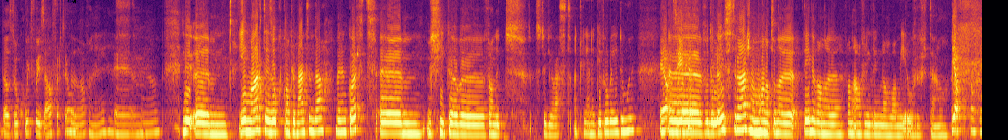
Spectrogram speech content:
dat is ook goed voor je zelfvertrouwen. Ja, van. Ehm, Ja. Nu, ehm 1 maart is ook complimentendag binnenkort. Ehm, misschien kunnen we vanuit Studio West een kleine giveaway doen. ja, zeker. voor de luisteraars. Maar we gaan het dan eh, op het einde van, eh, van de aflevering nog wat meer over vertellen. Ja, oké.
